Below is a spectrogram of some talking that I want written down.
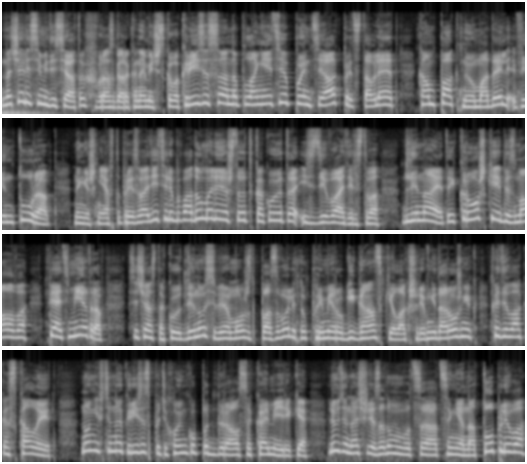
В начале 70-х, в разгар экономического кризиса, на планете Pontiac представляет компактную модель Ventura. Нынешние автопроизводители бы подумали, что это какое-то издевательство. Длина этой крошки без малого 5 метров. Сейчас такую длину себе может позволить, ну, к примеру, гигантский лакшери-внедорожник Cadillac Escalade. Но нефтяной кризис потихоньку подбирался к Америке. Люди начали задумываться о цене на топливо,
